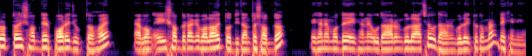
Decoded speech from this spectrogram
প্রত্যয় শব্দের পরে যুক্ত হয় এবং এই শব্দটাকে বলা হয় তদ্দিতান্ত শব্দ। এখানের মধ্যে এখানে উদাহরণগুলো আছে, উদাহরণগুলো একটু তোমরা দেখে নিও।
